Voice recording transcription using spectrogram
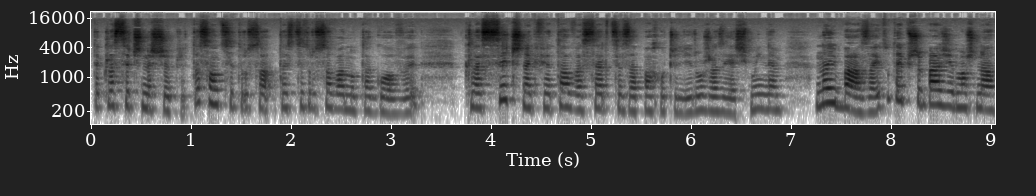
te klasyczne szypry, to są cytruso, to jest cytrusowa nuta głowy, klasyczne kwiatowe serce zapachu, czyli róża z jaśminem, no i baza. I tutaj przy bazie można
